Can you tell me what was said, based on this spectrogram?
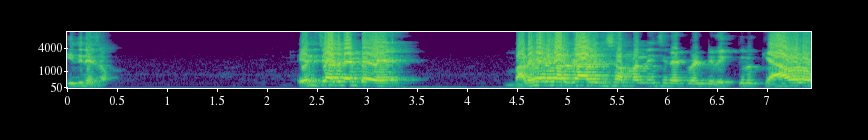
ఇది నిజం. ఎందుచేతనంటే బలహీన వర్గాలకు సంబంధించినటువంటి వ్యక్తులు కేవలం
